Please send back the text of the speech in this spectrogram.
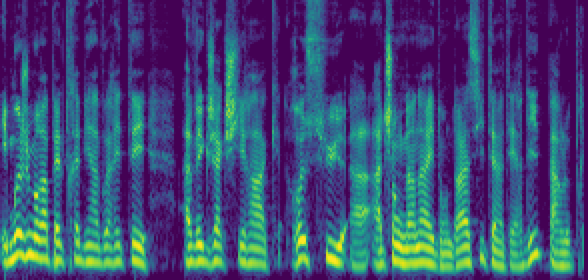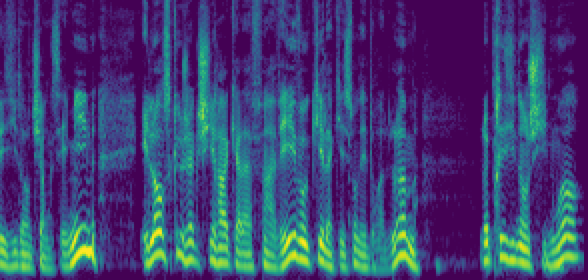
Et moi, je me rappelle très bien avoir été avec Jacques Chirac reçu à, à Chiang donc dans la cité interdite, par le président Chiang Zemin. Et lorsque Jacques Chirac, à la fin, avait évoqué la question des droits de l'homme, le président chinois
